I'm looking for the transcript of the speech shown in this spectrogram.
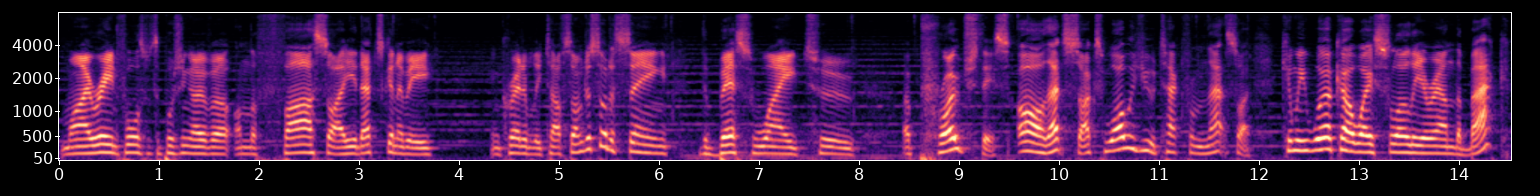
My reinforcements are pushing over on the far side here. That's going to be incredibly tough. So I'm just sort of seeing the best way to approach this. Oh, that sucks. Why would you attack from that side? Can we work our way slowly around the back?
